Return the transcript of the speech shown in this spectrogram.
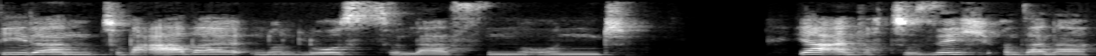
die dann zu bearbeiten und loszulassen und ja, einfach zu sich und seiner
